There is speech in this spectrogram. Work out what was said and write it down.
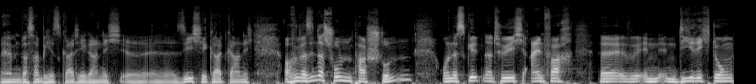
Ähm, das habe ich jetzt gerade hier gar nicht, äh, äh, sehe ich hier gerade gar nicht. Auf jeden Fall sind das schon ein paar Stunden und es gilt natürlich einfach äh, in, in die Richtung,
